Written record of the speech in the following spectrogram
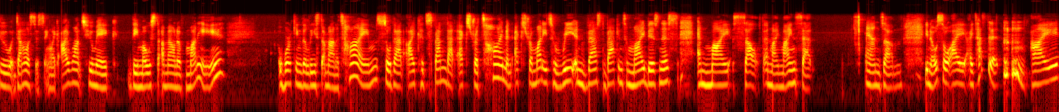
to dental assisting, like I want to make the most amount of money working the least amount of time so that I could spend that extra time and extra money to reinvest back into my business and myself and my mindset. And, um, you know, so I, I tested it. I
